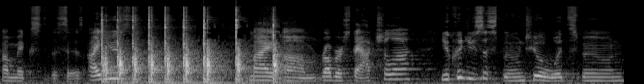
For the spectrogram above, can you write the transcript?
how mixed this is. I use my um, rubber spatula you could use a spoon too, a wood spoon,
